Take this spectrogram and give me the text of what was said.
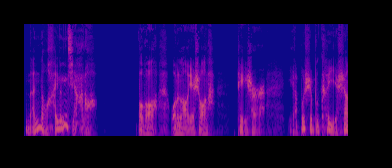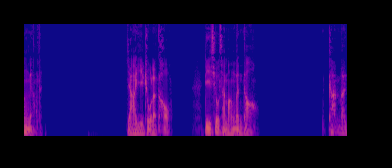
难道还能假了？不过我们老爷说了，这事儿也不是不可以商量的。”衙役住了口。李秀才忙问道：“敢问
